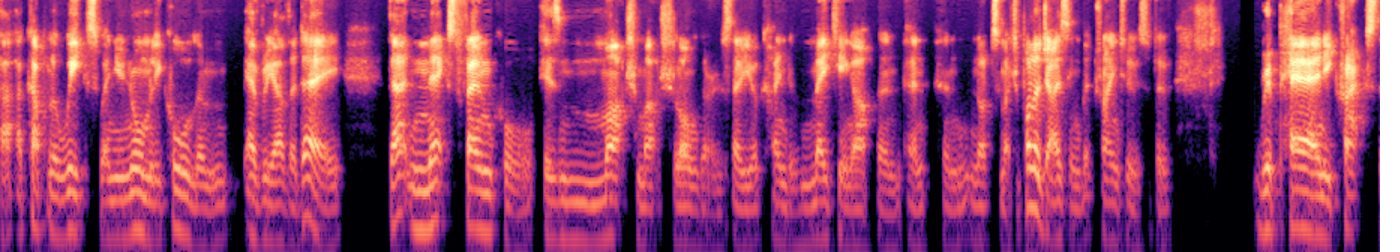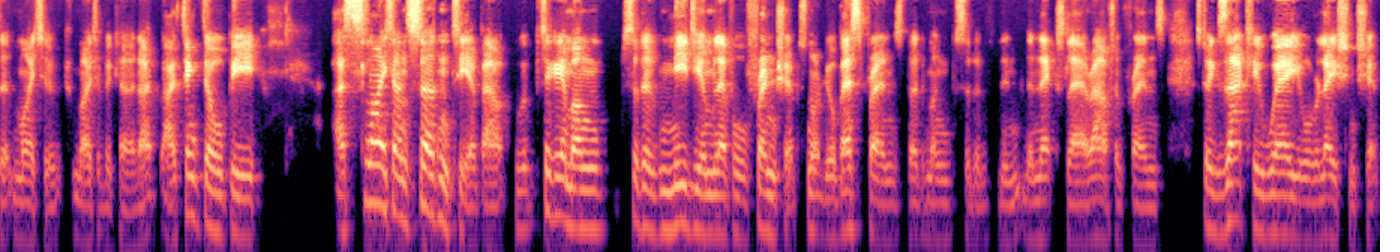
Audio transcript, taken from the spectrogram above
a couple of weeks when you normally call them every other day, that next phone call is much, much longer, though you're kind of making up and, and, and not so much apologizing, but trying to sort of repair any cracks that might have might have occurred. I, I think there will be a slight uncertainty about, particularly among sort of medium level friendships, not your best friends, but among sort of the, the next layer out of friends, as to exactly where your relationship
